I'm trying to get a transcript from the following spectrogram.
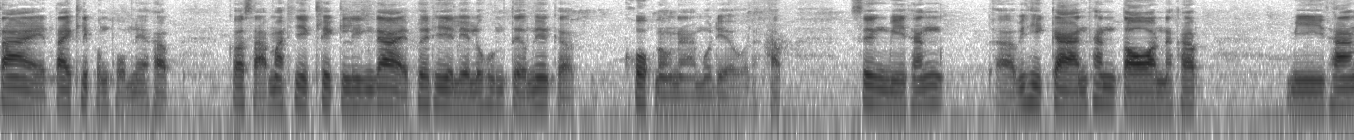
ใต้ใต้คลิปของผมเนี่ยครับก็สามารถที่จะคลิกลิงก์ได้เพื่อที่จะเรียนรู้เพิ่มเติมเรื่องกับโคกหนองนาโมเดลนะครับ ซึ่งมีทั้งวิธีการขั้นตอนนะครับ มีทั้ง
